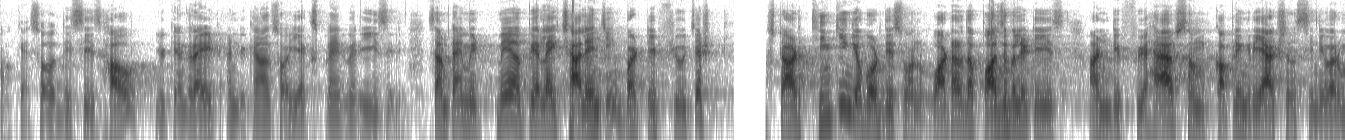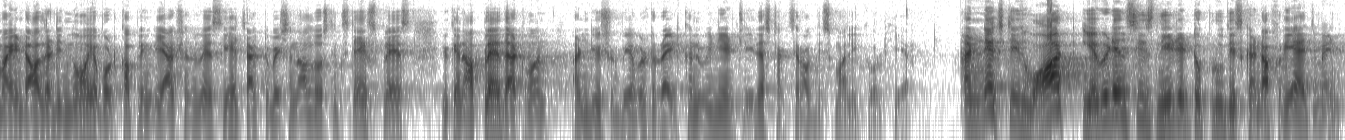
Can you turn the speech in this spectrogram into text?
Okay. So, this is how you can write and you can also explain very easily. Sometime it may appear like challenging, but if you just start thinking about this one what are the possibilities and if you have some coupling reactions in your mind already know about coupling reactions where CH activation all those things takes place you can apply that one and you should be able to write conveniently the structure of this molecule here. And next is what evidence is needed to prove this kind of rearrangement.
